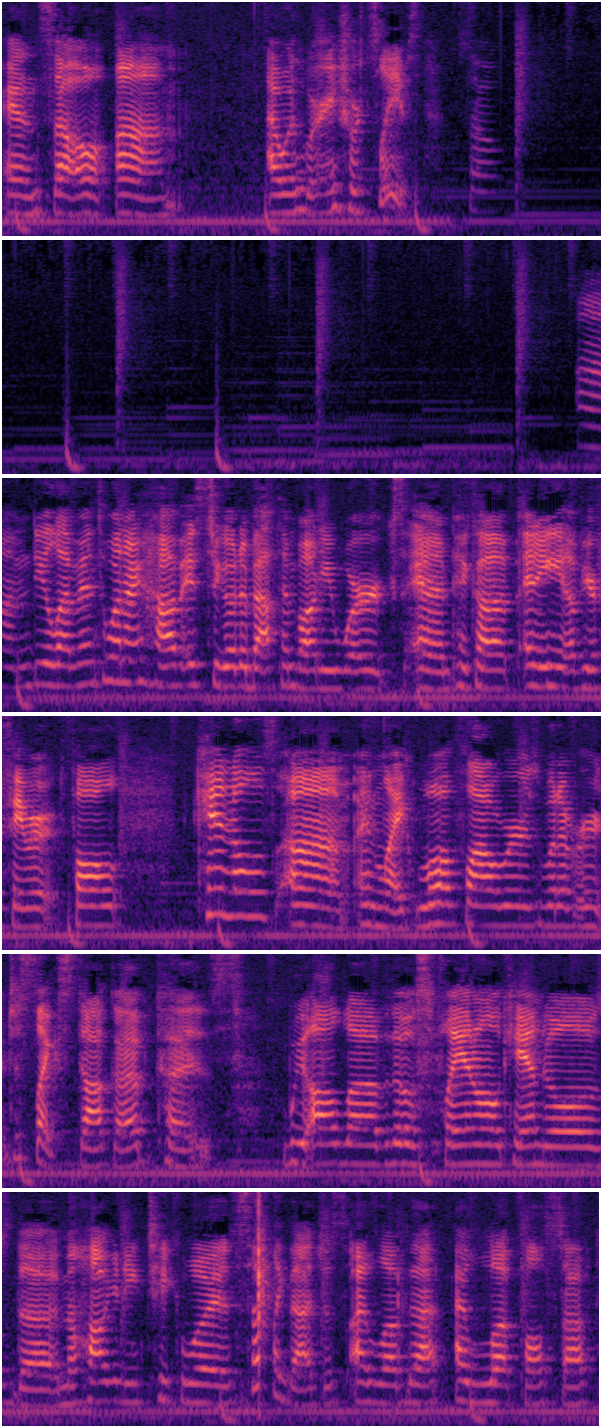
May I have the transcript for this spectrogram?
And so um I was wearing short sleeves. So um, the 11th one I have is to go to Bath & Body Works and pick up any of your favorite fall candles um, and like wallflowers, whatever, just like stock up because we all love those flannel candles, the mahogany teak wood, stuff like that. Just, I love that. I love fall stuff.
